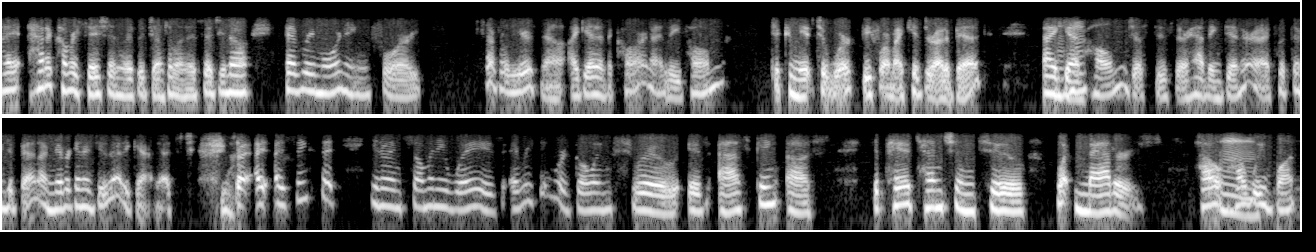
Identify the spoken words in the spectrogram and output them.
I had a conversation with a gentleman who said, you know, every morning for several years now, I get in the car and I leave home to commute to work before my kids are out of bed. I mm-hmm. get home just as they're having dinner and I put them to bed. I'm never going to do that again. That's yeah. so. I, I think that you know, in so many ways, everything we're going through is asking us to pay attention to what matters, how mm. how we want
